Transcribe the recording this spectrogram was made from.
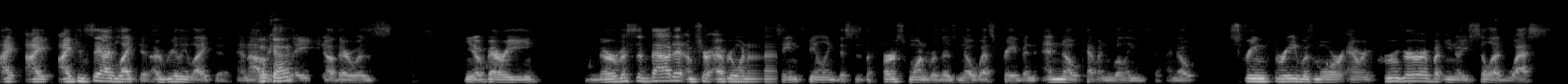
I, I I can say I liked it. I really liked it. And obviously, you know, there was, you know, very nervous about it. I'm sure everyone has the same feeling. This is the first one where there's no Wes Craven and no Kevin Williamson. I know Scream 3 was more Ehren Kruger, but you know, you still had Wes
